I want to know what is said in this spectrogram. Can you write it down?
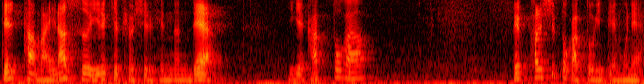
델타 마이너스 이렇게 표시를 했는데 이게 각도가 180도 각도이기 때문에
